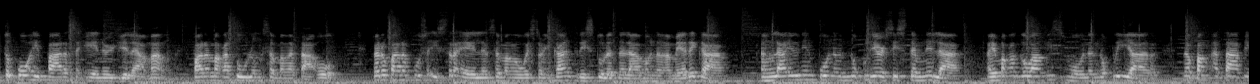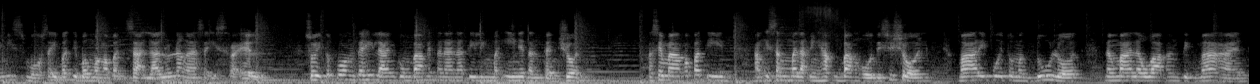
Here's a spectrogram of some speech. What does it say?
ito po ay para sa energy lamang, para makatulong sa mga tao. Pero para po sa Israel at sa mga western countries tulad na lamang ng Amerika, ang layunin po ng nuclear system nila ay makagawa mismo ng nuclear na pang-atake mismo sa iba't ibang mga bansa, lalo na nga sa Israel. So ito po ang dahilan kung bakit nananatiling mainit ang tensyon. Kasi mga kapatid, ang isang malaking hakbang o desisyon, maaari po ito magdulot ng malawakang digmaan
